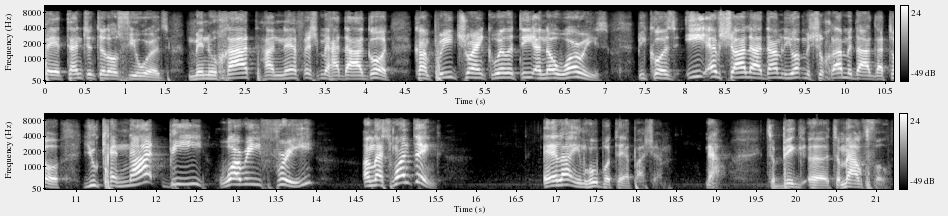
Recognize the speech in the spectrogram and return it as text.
Pay attention to those few words. Minuchat hanefesh mehadagot. Complete tranquility and no worries. Because ef shala adam liot. You cannot be worry free unless one thing. Ela imhu Hashem. Now, it's a big, uh, it's a mouthful.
